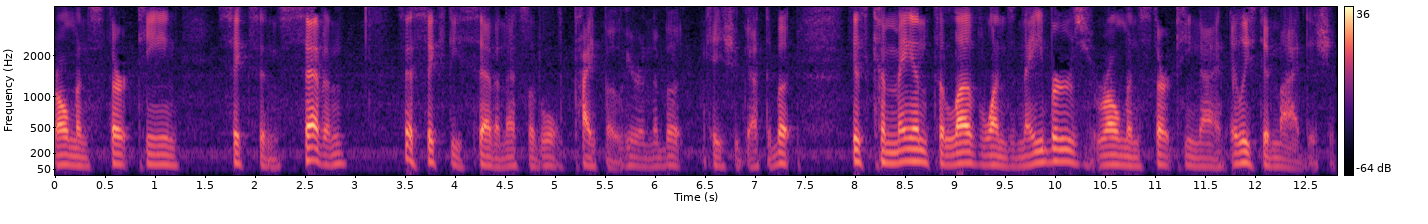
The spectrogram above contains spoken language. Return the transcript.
Romans 13, 6 and 7. It says 67. That's a little typo here in the book, in case you've got the book. His command to love one's neighbors, Romans 13, 9, at least in my edition.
